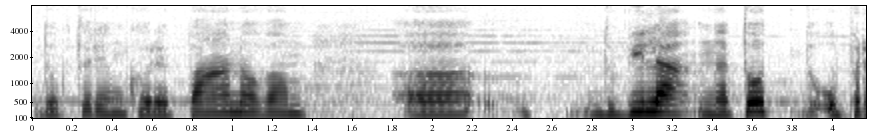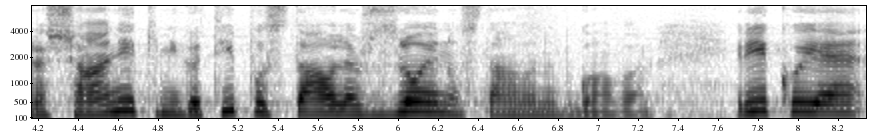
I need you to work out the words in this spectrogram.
doktorjem Korepanovom, uh, dobila na to vprašanje, ki mi ga ti postavljaš, zelo enostaven odgovor. Rekl je,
